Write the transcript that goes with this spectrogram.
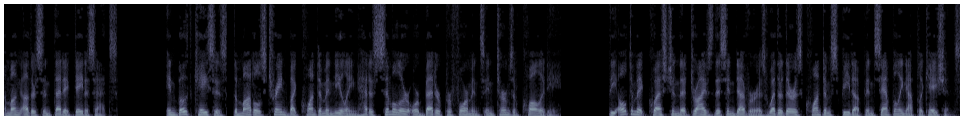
among other synthetic datasets. In both cases, the models trained by quantum annealing had a similar or better performance in terms of quality. The ultimate question that drives this endeavor is whether there is quantum speedup in sampling applications.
